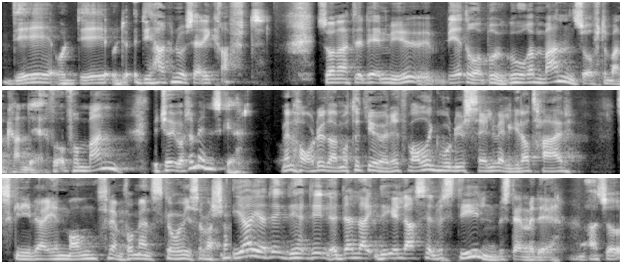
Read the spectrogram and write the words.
Det og det og det. De har ikke noe særlig kraft. Sånn at det er mye bedre å bruke ordet mann så ofte man kan det. For, for mann betyr jo også menneske. Men har du der måttet gjøre et valg hvor du selv velger at her skriver jeg inn mann fremfor menneske, og vice versa? Ja, ja, det, det, det, det, det, jeg lar selve stilen bestemme det. Altså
